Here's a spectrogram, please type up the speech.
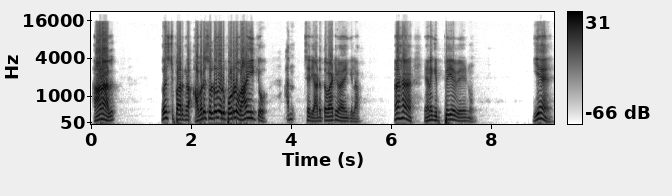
ஆனால் யோசிச்சு பாருங்க. அவர் சொல்றது ஒரு பொருள் வாங்கிக்கோ. அந் சரி அடுத்த வாட்டி வாங்கிக்கலாம். ஆஹா எனக்கு இப்பயே வேணும். ஏன்?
